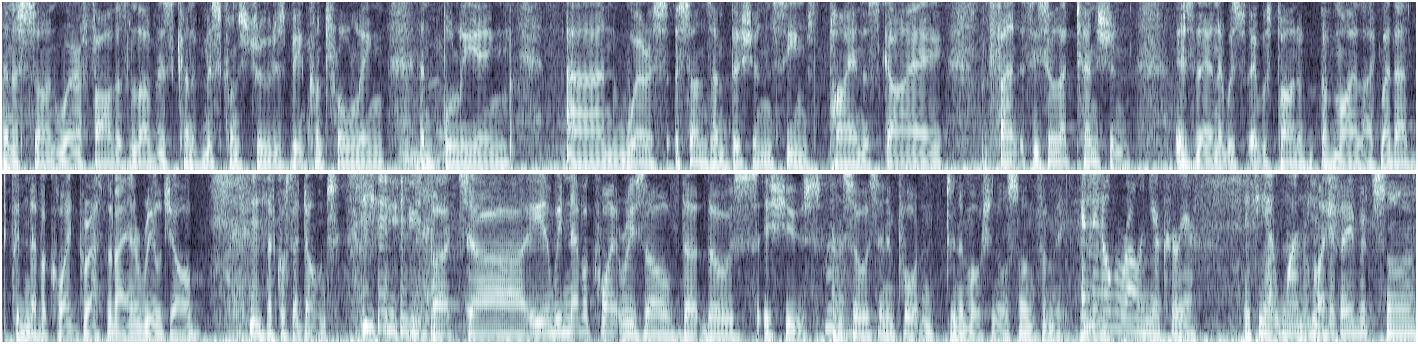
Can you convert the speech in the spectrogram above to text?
and a son, where a father's love is kind of misconstrued as being controlling and bullying, and where a son's ambition seems pie in the sky, fantasy. So that tension is there, and it was it was part of, of my life. My dad could never quite grasp that I had a real job. of course, I don't. but uh, you know, we never quite resolved tho- those issues, and so it's an important and emotional song for me. And then overall in your career, if you had one that My just- favorite song?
